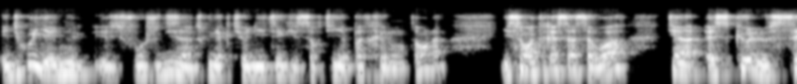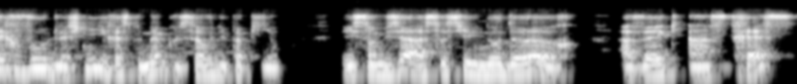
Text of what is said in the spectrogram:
Et du coup, il y a une, il faut que je vous dise un truc d'actualité qui est sorti il y a pas très longtemps, là. Ils sont intéressés à savoir, tiens, est-ce que le cerveau de la chenille reste le même que le cerveau du papillon? Et ils sont amusés à associer une odeur avec un stress.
